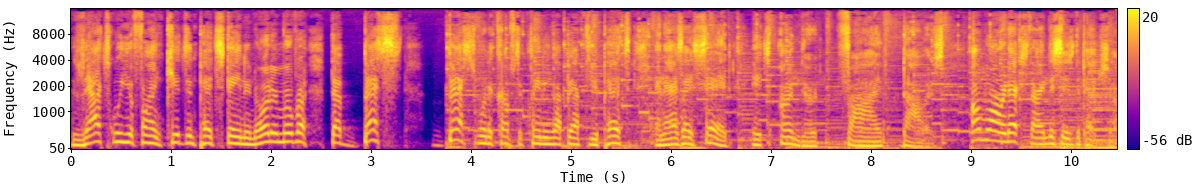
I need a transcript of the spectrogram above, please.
That's where you find kids and pet stain and odor remover. The best best when it comes to cleaning up after your pets. And as I said, it's under $5. I'm Warren Eckstein. This is The Pet Show.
